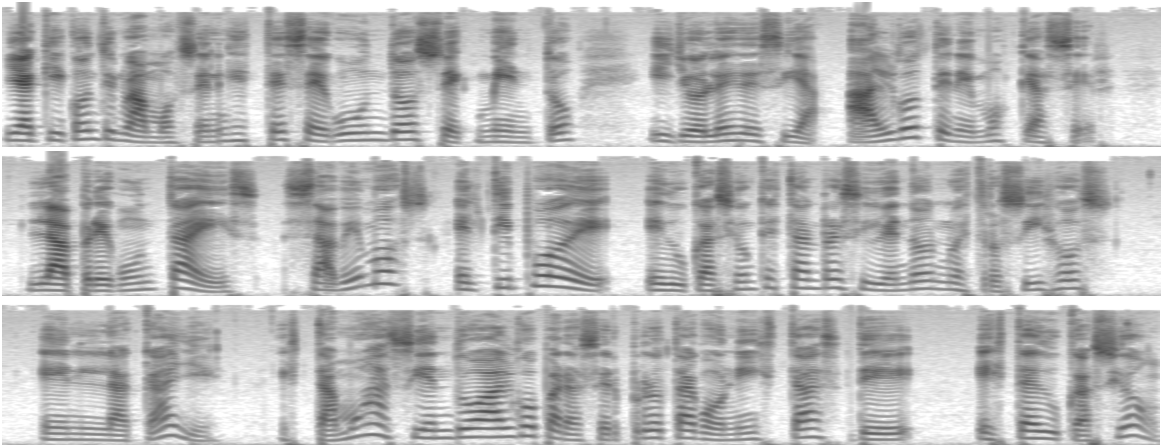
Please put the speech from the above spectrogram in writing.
Y aquí continuamos en este segundo segmento y yo les decía, algo tenemos que hacer. La pregunta es, ¿sabemos el tipo de educación que están recibiendo nuestros hijos en la calle? ¿Estamos haciendo algo para ser protagonistas de esta educación?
